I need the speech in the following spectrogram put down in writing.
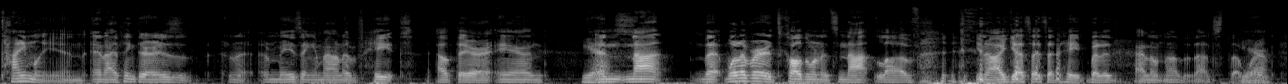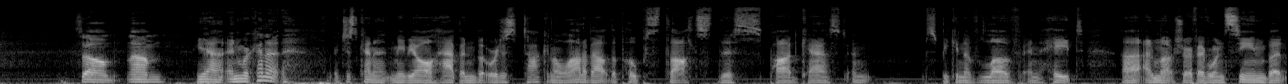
timely and and I think there is an amazing amount of hate out there and Yes. and not that whatever it's called when it's not love. you know, I guess I said hate, but it, I don't know that that's the Yeah. word. So, um Yeah, and we're kind of it just kind of maybe all happened, but we're just talking a lot about the Pope's thoughts this podcast. And speaking of love and hate, uh, I'm not sure if everyone's seen, but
